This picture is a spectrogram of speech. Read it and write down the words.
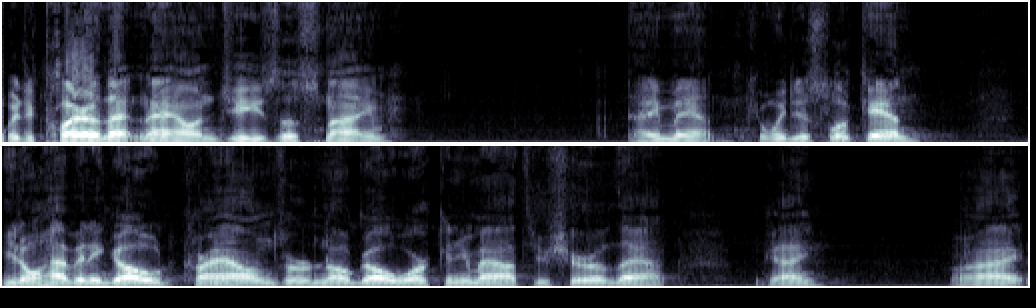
We declare that now in Jesus' name. Amen. Can we just look in? You don't have any gold crowns or no gold work in your mouth? You're sure of that? Okay? All right?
